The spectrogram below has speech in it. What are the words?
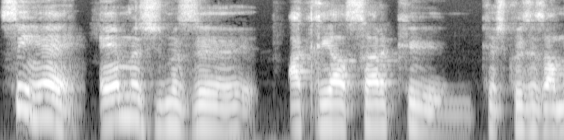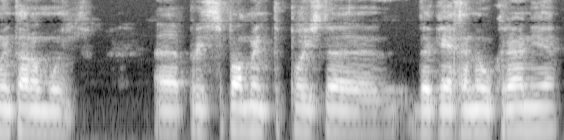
Sim, é, é, mas, mas uh, há que realçar que, que as coisas aumentaram muito, uh, principalmente depois da, da guerra na Ucrânia.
